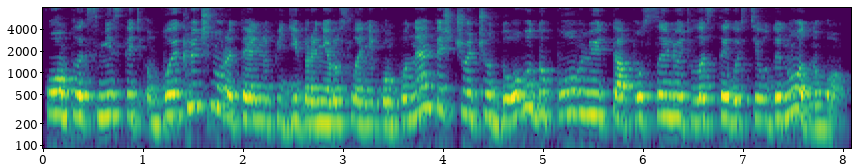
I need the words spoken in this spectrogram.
Комплекс містить виключно ретельно підібрані рослинні компоненти, що чудово доповнюють та посилюють властивості один одного.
